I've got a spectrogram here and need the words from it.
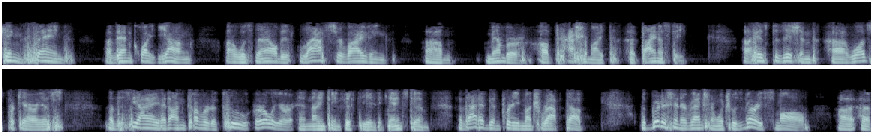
King Hussein, uh, then quite young, uh, was now the last surviving um, member of the Hashemite uh, dynasty. Uh, his position uh, was precarious. Uh, the CIA had uncovered a coup earlier in 1958 against him. that had been pretty much wrapped up. The British intervention, which was very small, a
